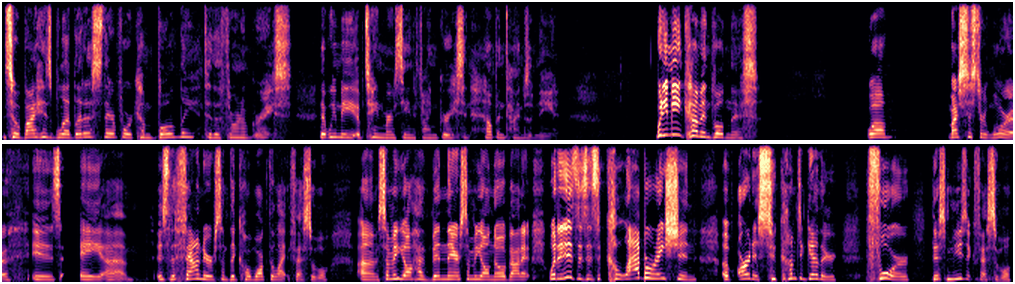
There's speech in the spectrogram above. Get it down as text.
And so by his blood, let us therefore come boldly to the throne of grace, that we may obtain mercy and find grace and help in times of need. What do you mean, come in boldness? Well, my sister Laura is a um, is the founder of something called Walk the Light Festival. Um, some of y'all have been there. Some of y'all know about it. What it is is it's a collaboration of artists who come together for this music festival,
